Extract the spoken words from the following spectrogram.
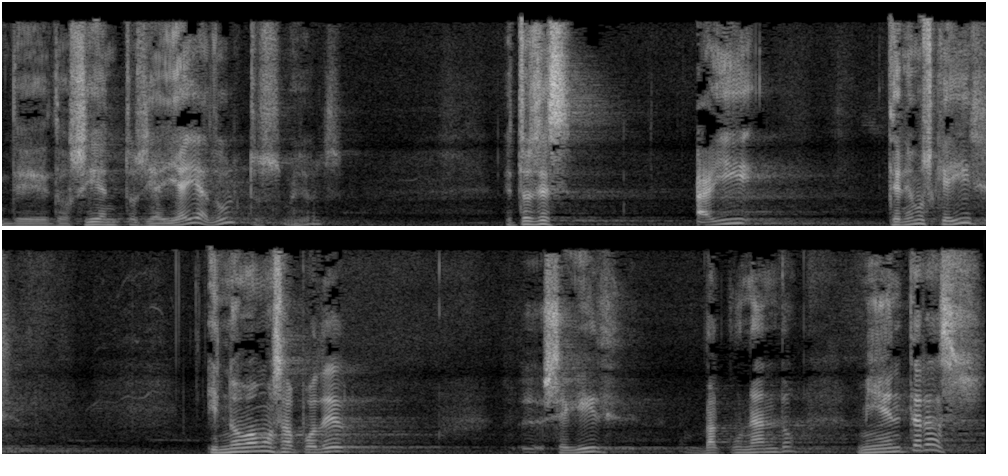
de 200, y ahí hay adultos mayores. Entonces, ahí tenemos que ir y no vamos a poder seguir vacunando mientras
